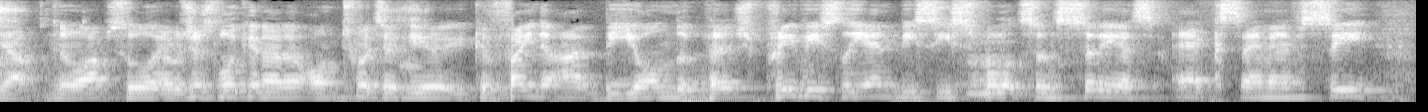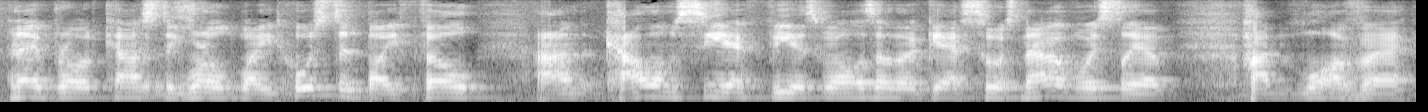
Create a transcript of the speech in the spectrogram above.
Yeah, no, absolutely. I was just looking at it on Twitter here. You can find it at Beyond the Pitch. Previously NBC Sports mm. and Sirius XMFC, now broadcasting yes. worldwide, hosted by Phil and Callum CFB as well as other guest hosts. Now, obviously, I've had a lot of uh,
